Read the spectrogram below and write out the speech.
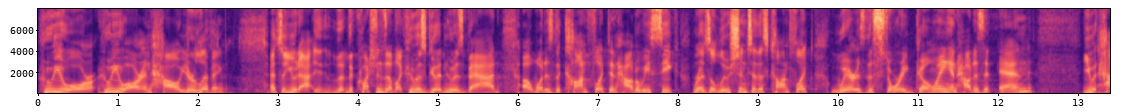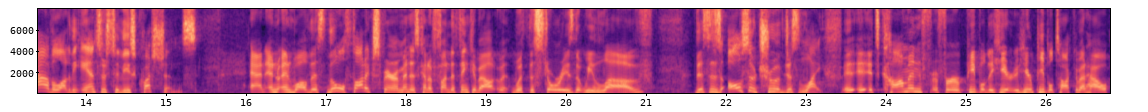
who you are, who you are and how you're living. And so you'd the, the questions of like who is good and who is bad, uh, what is the conflict and how do we seek resolution to this conflict? Where is this story going and how does it end? You would have a lot of the answers to these questions. And, and, and while this little thought experiment is kind of fun to think about with the stories that we love, this is also true of just life. It, it's common for, for, people to hear, hear people talk about how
